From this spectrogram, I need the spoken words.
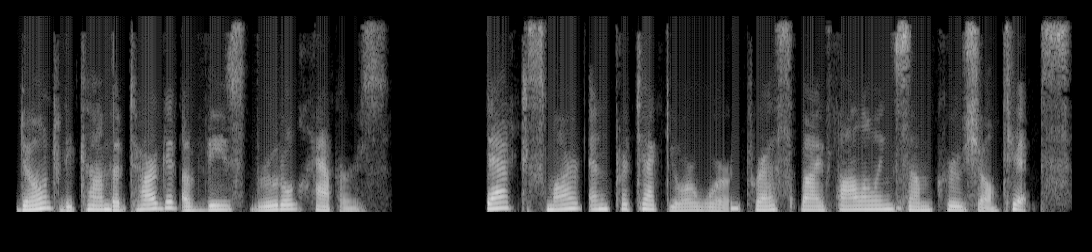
Don't become the target of these brutal hackers. Act smart and protect your WordPress by following some crucial tips.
